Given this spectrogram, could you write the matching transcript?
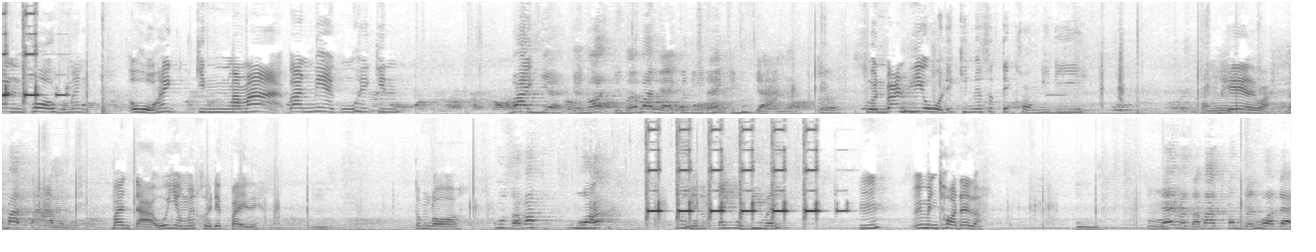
บ้านพ่อกูแม่งโอ้โห ให้กินมาม่า บ้านแม่กูให้กินๆบ้านเนี่ยอย่างน้อยอย่างน้อยบ้านยายก็ดีนะให้กินทุกอย่างนะเออ ส่วนบ้านพี่โอ้โหได้กินเนื้อสเต็กของดีๆ ของแท้เลยว่ะ แล้วบ้านตาเราล่ะบ้านจ๋าอุ้ยยังไม่เคยได้ไปเลย อืมต้องรอกูสามารถวัดมึงเห็นสเต็กมันดีไหมอืมเอ้ยมันทอดได้เหรอบูอ๋อ ได้มันสามารถต้มและทอดได้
